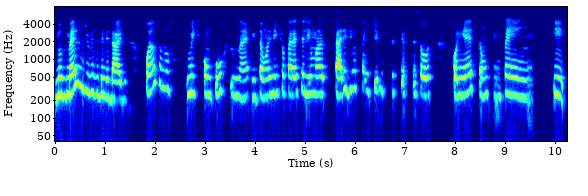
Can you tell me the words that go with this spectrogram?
nos meses de visibilidade quanto nos Wiki concursos, né? Então a gente oferece ali uma série de incentivos para que as pessoas conheçam, se empenhem e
